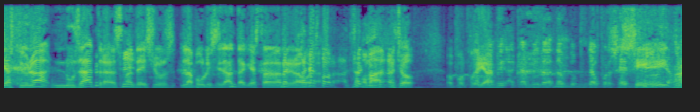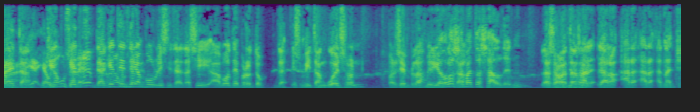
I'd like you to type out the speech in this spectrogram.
gestionar nosaltres Sí. mateixos la publicitat d'aquesta darrera hora? D'aquesta hora, exacte. Home, això... A Podria... canvi, a canvi de, de, d'un 10%. Sí, correcte. ja- ja ho Que- que- De què tindríem publicitat? Així, a bote pronto. De Smith Wesson, per exemple. Mira, jo de les La- sabates Salden... Les sabates Salden- Ara, ara, ara n'haig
